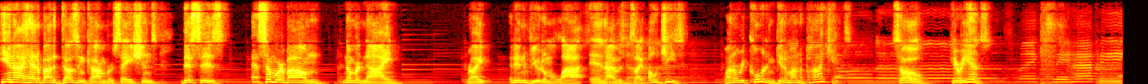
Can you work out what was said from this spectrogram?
he and I had about a dozen conversations. This is uh, somewhere about number nine, right? I interviewed him a lot, and I was like, oh, geez, why don't record him, get him on the podcast? So here he is. makes me happy.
